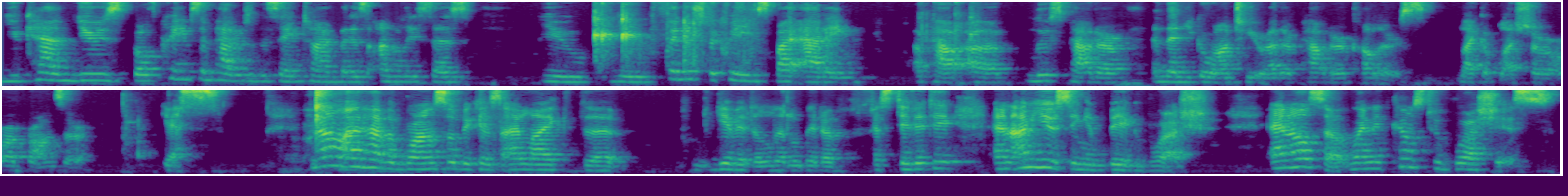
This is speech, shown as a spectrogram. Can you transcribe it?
you can use both creams and powders at the same time, but as Annalie says, you you finish the creams by adding a, pow- a loose powder, and then you go on to your other powder colors like a blusher or a bronzer. Yes. Now I have a bronzer because I like the give it a little bit of festivity and I'm using a big brush. And also when it comes to brushes,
